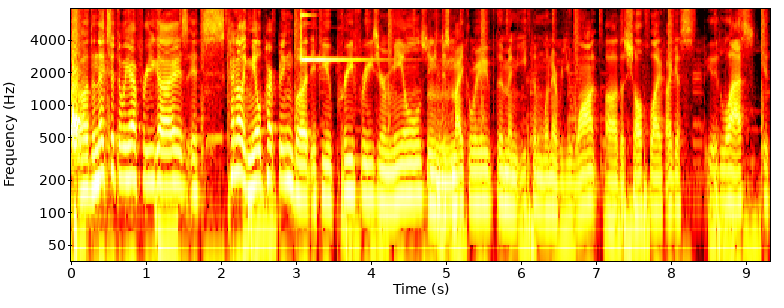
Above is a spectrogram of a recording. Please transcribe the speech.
Uh, the next tip that we have for you guys, it's kind of like meal prepping, but if you pre-freeze your meals, you can Mm-hmm. just microwave them and eat them whenever you want. Uh, the shelf life, I guess, it lasts, it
